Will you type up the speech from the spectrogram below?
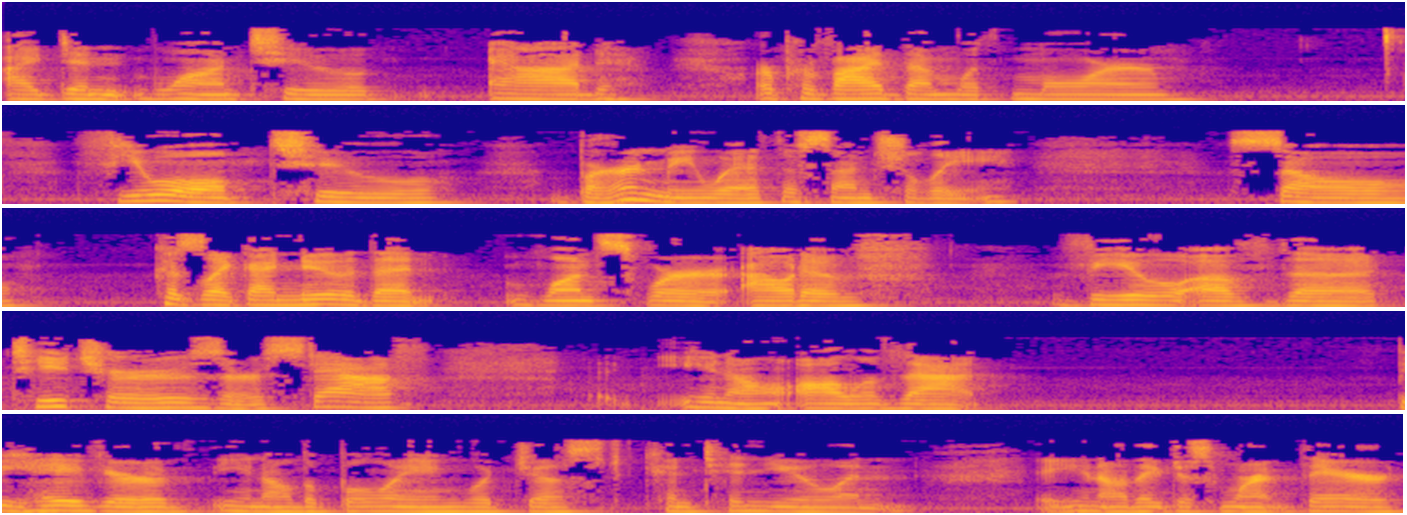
I didn't want to add or provide them with more fuel to burn me with essentially. So, because like I knew that once we're out of view of the teachers or staff, you know, all of that behavior, you know, the bullying would just continue and you know, they just weren't there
